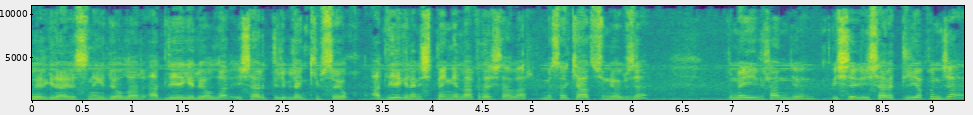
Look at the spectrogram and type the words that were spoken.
vergi dairesine gidiyorlar, adliyeye geliyorlar. İşaret dili bilen kimse yok. Adliyeye gelen işitme engelli arkadaşlar var. Mesela kağıt sunuyor bize. Bu ne falan diyor. İşte işaret dili yapınca,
